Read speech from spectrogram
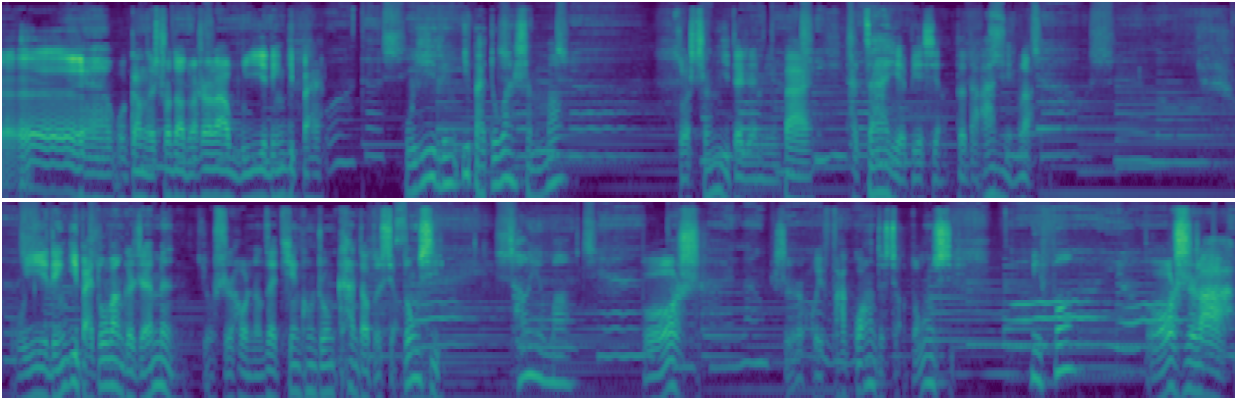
呃，我刚才说到多少了？五亿零一百，五亿零一百多万什么？做生意的人明白，他再也别想得到安宁了。五亿零一百多万个人们，有时候能在天空中看到的小东西，苍蝇吗？不是，是会发光的小东西。蜜蜂？不是啦。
